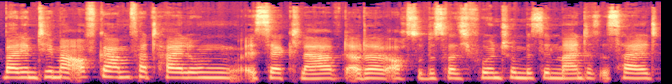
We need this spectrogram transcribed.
bei dem Thema Aufgabenverteilung ist ja klar, oder auch so das, was ich vorhin schon ein bisschen meinte, es ist halt,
